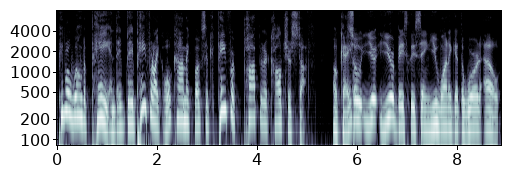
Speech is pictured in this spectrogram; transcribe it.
people are willing to pay, and they, they pay for like old comic books, they pay for popular culture stuff. Okay, So you're you're basically saying you want to get the word out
